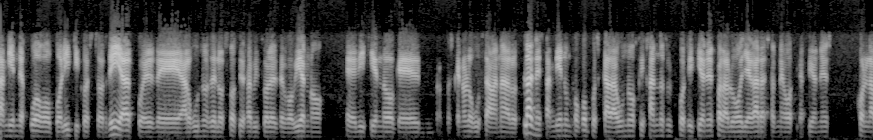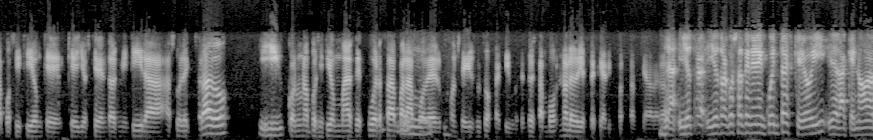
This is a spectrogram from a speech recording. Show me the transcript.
también de juego político estos días, pues de algunos de los socios habituales del gobierno eh, diciendo que pues que no le gustaban nada los planes, también un poco pues cada uno fijando sus posiciones para luego llegar a esas negociaciones con la posición que, ellos quieren transmitir a su electorado y con una posición más de fuerza para mm. poder conseguir sus objetivos. Entonces tampoco no le doy especial importancia, la verdad. y otra y otra cosa a tener en cuenta es que hoy eh, la que no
